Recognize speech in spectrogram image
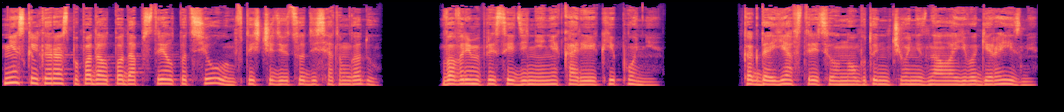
несколько раз попадал под обстрел под Сеулом в 1910 году во время присоединения Кореи к Японии. Когда я встретила Нобу, то ничего не знала о его героизме,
